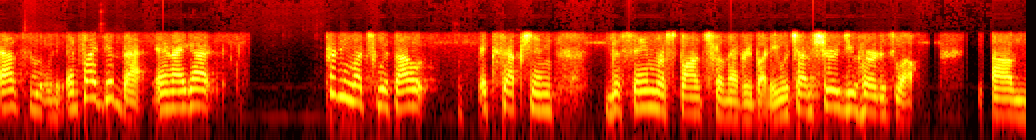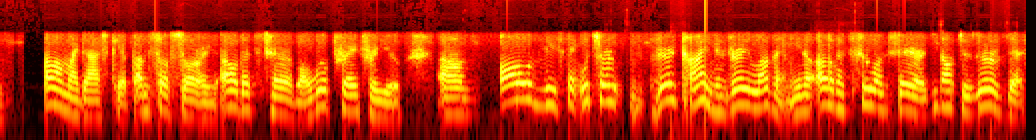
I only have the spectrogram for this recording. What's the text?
Absolutely, and so I did that, and I got pretty much without exception the same response from everybody, which I'm sure you heard as well. Um, Oh my gosh, Kipp, I'm so sorry. Oh, that's terrible. We'll pray for you. Um, all of these things, which are very kind and very loving. You know, oh, that's so unfair. You don't deserve this.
